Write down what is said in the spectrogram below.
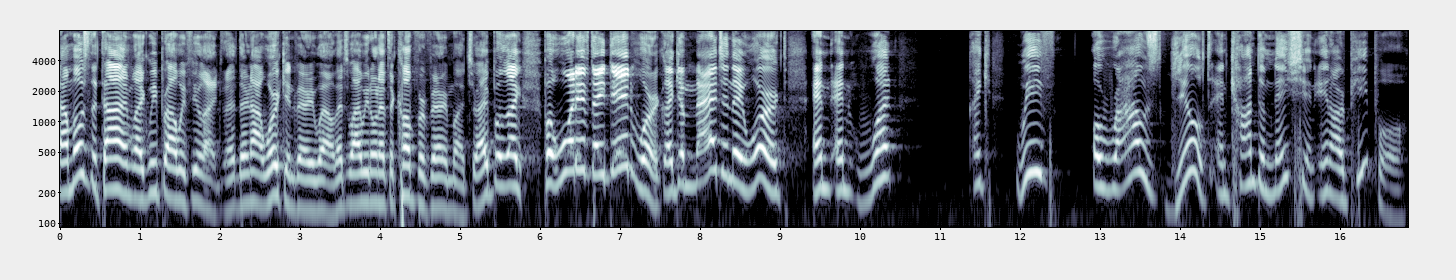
Now, most of the time, like, we probably feel like they're not working very well. That's why we don't have to comfort very much, right? But like, but what if they did work? Like, imagine they worked, and and what, like, we've aroused guilt and condemnation in our people.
